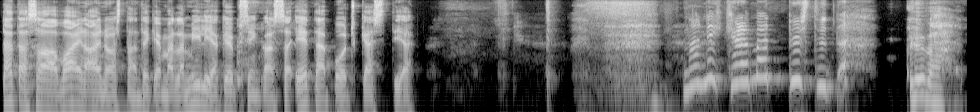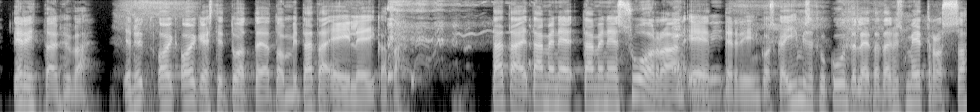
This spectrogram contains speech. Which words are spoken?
Tätä saa vain ainoastaan tekemällä Milja Köpsin kanssa etäpodcastia. No niin, kyllä mä pystyn tähän. Hyvä, erittäin hyvä. Ja nyt oikeasti tuottaja Tommi, tätä ei leikata. Tätä, tämä, menee, tämä menee suoraan eetteriin, koska ihmiset kun kuuntelee tätä esimerkiksi metrossa,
